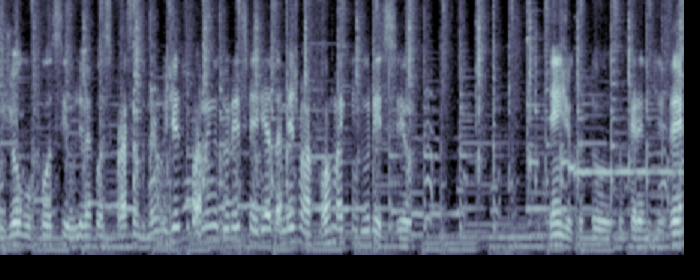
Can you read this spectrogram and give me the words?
o jogo fosse o Liverpool fosse pra cima do mesmo jeito, o Flamengo endureceria da mesma forma que endureceu. Entende o que eu tô, tô querendo dizer?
